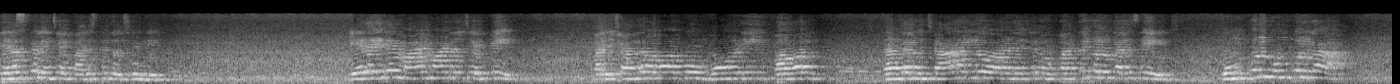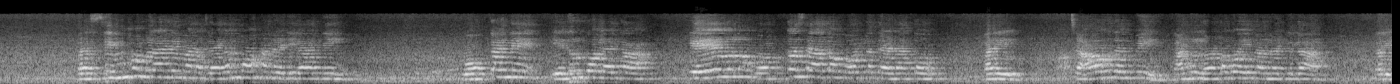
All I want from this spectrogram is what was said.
తిరస్కరించే పరిస్థితి వచ్చింది. ఏదైతే మాయ మాటలు చెప్పి మరి చంద్రబాబు మోడీ పవన్ అతను ఛానళ్ళు అతను పత్రికలు కలిసి గుంపులు గుంపులుగా మరి సింహం లాంటి మన జగన్మోహన్ రెడ్డి గారిని ఒక్కనే ఎదుర్కోలేక కేవలం ఒక్క శాతం ఓట్ల తేడాతో మరి చావు తప్పి కన్ను అన్నట్టుగా మరి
